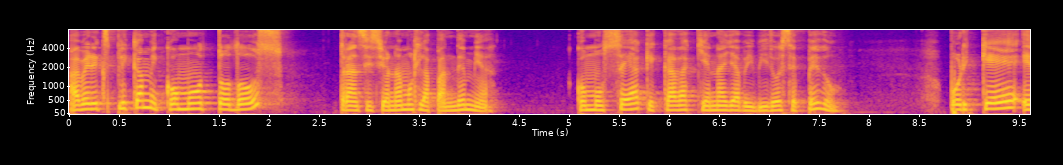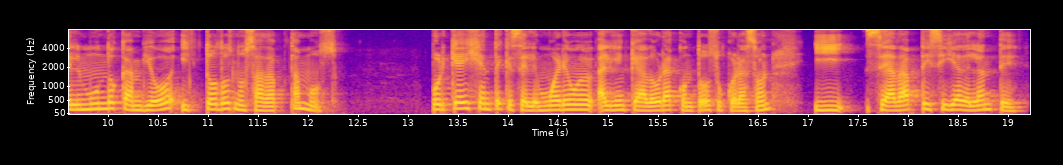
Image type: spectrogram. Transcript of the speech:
A ver, explícame cómo todos transicionamos la pandemia, como sea que cada quien haya vivido ese pedo. ¿Por qué el mundo cambió y todos nos adaptamos? ¿Por qué hay gente que se le muere alguien que adora con todo su corazón y se adapta y sigue adelante?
